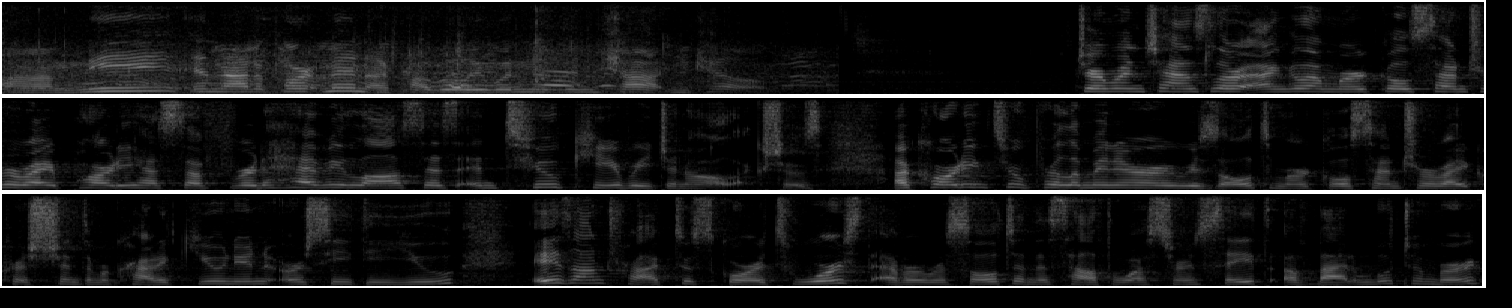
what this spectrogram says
um, me in that apartment, I probably wouldn't have been shot and killed. German Chancellor Angela Merkel's center-right party has suffered heavy losses in two key regional elections. According to preliminary results, Merkel's center-right Christian Democratic Union, or CDU, is on track to score its worst ever result in the southwestern states of Baden-Württemberg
